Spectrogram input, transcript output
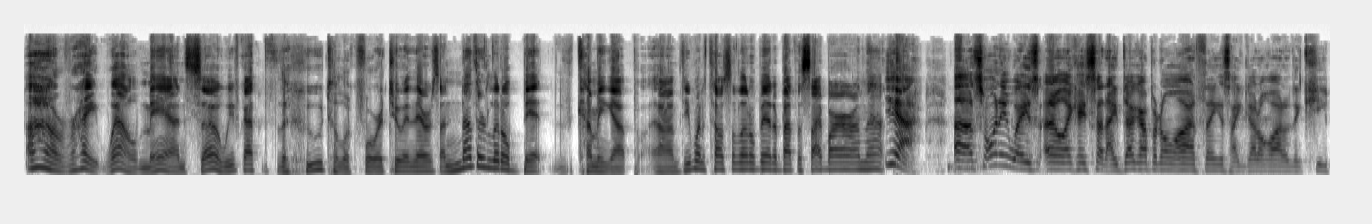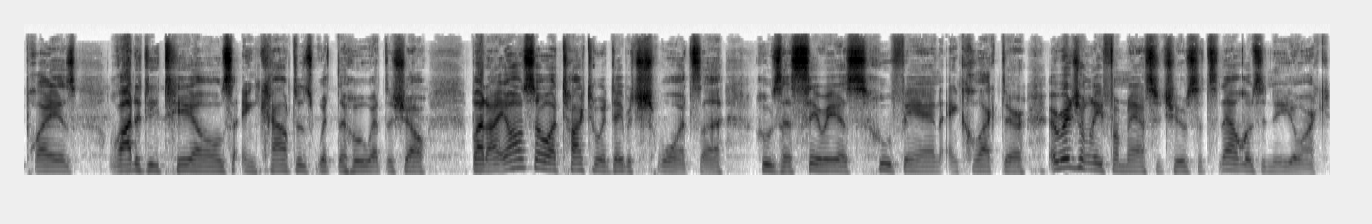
All right. Well, man. So we've got the Who to look forward to, and there's another little bit coming up. Um, do you want to tell us a little bit about the sidebar on that? Yeah. Uh, so, anyways, uh, like I said, I dug up in a lot of things. I got a lot of the key players, a lot of details, encounters with the Who at the show. But I also uh, talked to a David Schwartz, uh, who's a serious Who fan and collector, originally from Massachusetts, now lives in New York.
